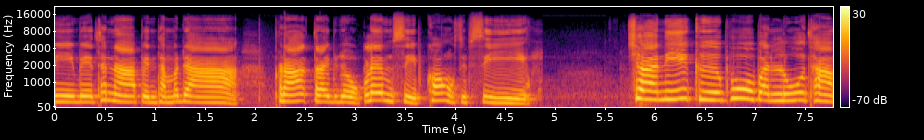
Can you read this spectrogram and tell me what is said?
มีเวทนาเป็นธรรมดา พระไตรปิฎกเล่ม10ข้อ 64 ชานี้คือผู้บรรลุธรรม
